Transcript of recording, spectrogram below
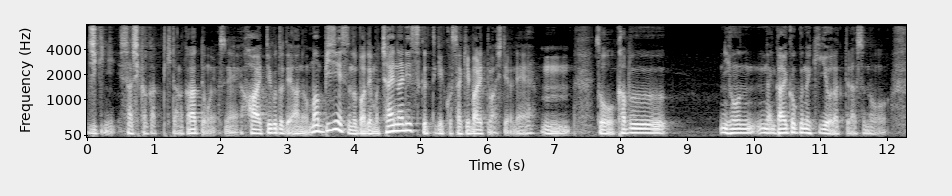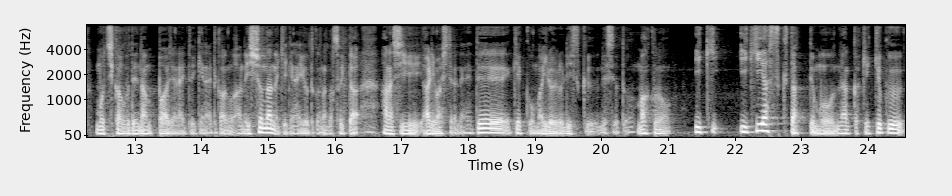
時期に差し掛かってきたのかなって思いますね。はい。ということで、あの、まあ、ビジネスの場でもチャイナリスクって結構叫ばれてましたよね。うん。そう、株、日本、外国の企業だったら、その、持ち株で何パーじゃないといけないとか、あの、一緒にならなきゃいけないよとか、なんかそういった話ありましたよね。で、結構、まあ、いろいろリスクですよと。まあ、この、生き、生きやすくたっても、なんか結局、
